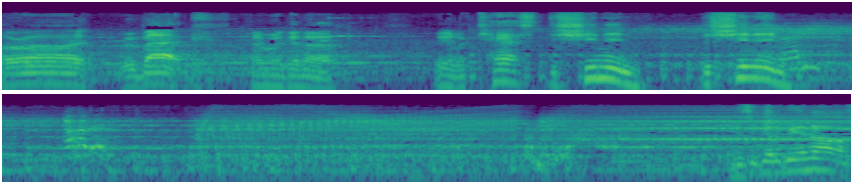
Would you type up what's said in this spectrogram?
Alright, we're back. And we're gonna we're gonna cast the shinin. The shinin. Is it gonna be enough?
